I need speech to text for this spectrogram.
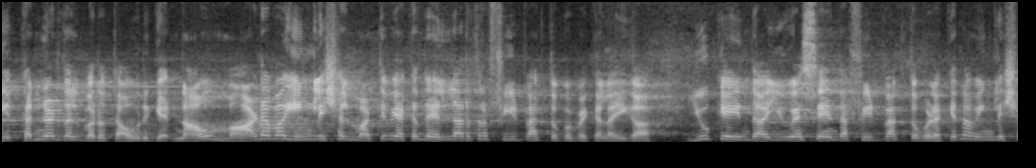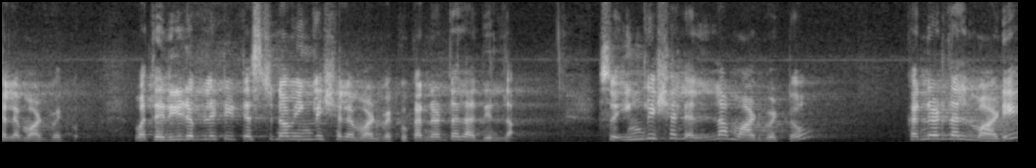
ಈ ಕನ್ನಡದಲ್ಲಿ ಬರುತ್ತೆ ಅವ್ರಿಗೆ. ನಾವು ಮಾಡೋವಾಗ ಇಂಗ್ಲೀಷಲ್ಲಿ ಮಾಡ್ತೀವಿ, ಯಾಕಂದರೆ ಎಲ್ಲರ ಹತ್ರ ಫೀಡ್ಬ್ಯಾಕ್ ತೊಗೋಬೇಕಲ್ಲ. ಈಗ ಯು ಕೆಯಿಂದ ಯು ಎಸ್ ಎಯಿಂದ ಫೀಡ್ಬ್ಯಾಕ್ ತೊಗೊಳಕ್ಕೆ ನಾವು ಇಂಗ್ಲೀಷಲ್ಲೇ ಮಾಡಬೇಕು. ಮತ್ತು ರೀಡಬಿಲಿಟಿ ಟೆಸ್ಟ್ ನಾವು ಇಂಗ್ಲೀಷಲ್ಲೇ ಮಾಡಬೇಕು. ಕನ್ನಡದಲ್ಲಿ ಅದಿಲ್ಲ. ಸೊ ಇಂಗ್ಲೀಷಲ್ಲಿ ಎಲ್ಲ ಮಾಡಿಬಿಟ್ಟು ಕನ್ನಡದಲ್ಲಿ ಮಾಡಿ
